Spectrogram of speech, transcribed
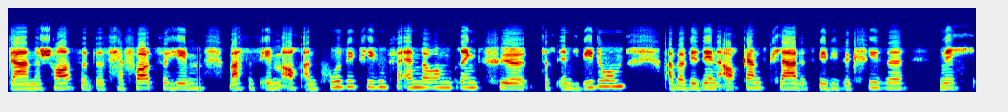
da eine Chance, das hervorzuheben, was es eben auch an positiven Veränderungen bringt für das Individuum. Aber wir sehen auch ganz klar, dass wir diese Krise nicht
